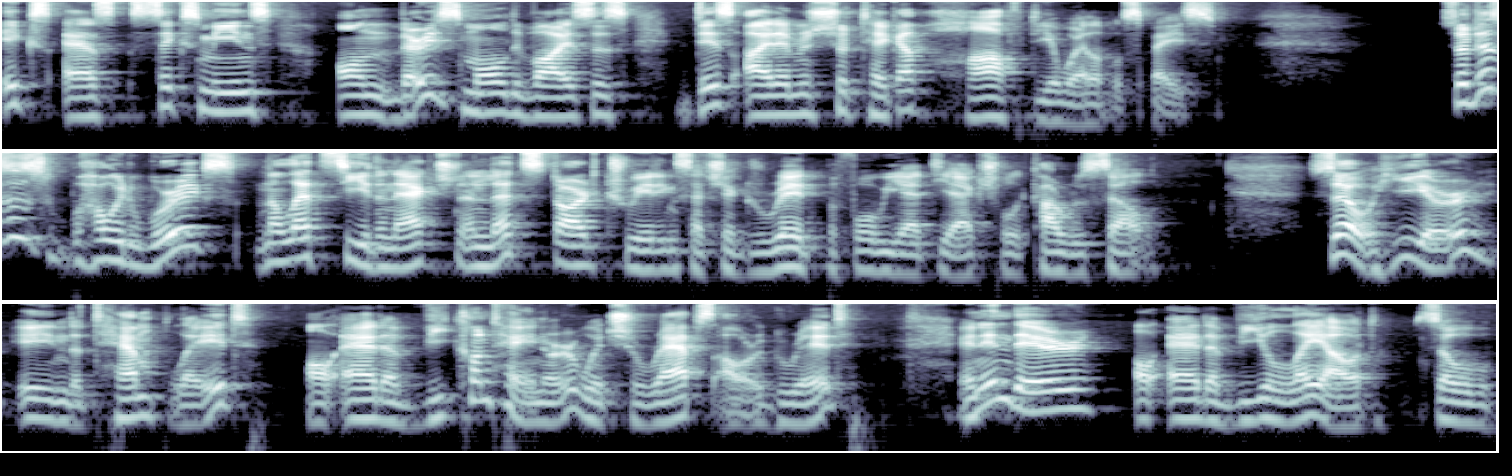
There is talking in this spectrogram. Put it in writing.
XS6 means on very small devices, this item should take up half the available space. So this is how it works. Now let's see it in action and let's start creating such a grid before we add the actual carousel. So here in the template, I'll add a V container, which wraps our grid. And in there, I'll add a V layout. So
